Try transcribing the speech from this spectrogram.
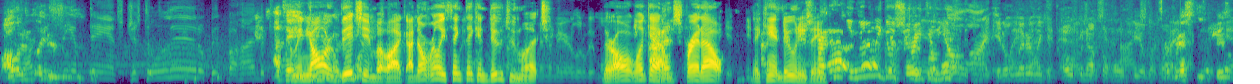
following Starting to later. see him dance just a little bit behind the I I mean, you, y'all are bitching, but like, I don't really think they can do too much. They're all look at them spread out. They can't do anything. Spread. He literally goes straight to the yellow line. It'll literally just open up the whole field The rest of the field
